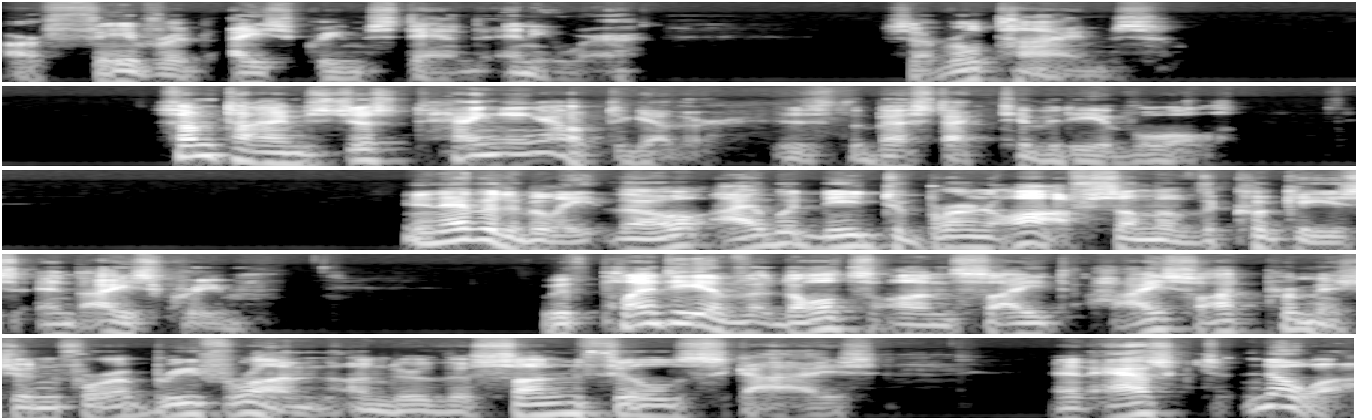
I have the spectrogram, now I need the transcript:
our favorite ice cream stand anywhere, several times. Sometimes just hanging out together is the best activity of all. Inevitably, though, I would need to burn off some of the cookies and ice cream. With plenty of adults on site, I sought permission for a brief run under the sun filled skies and asked Noah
